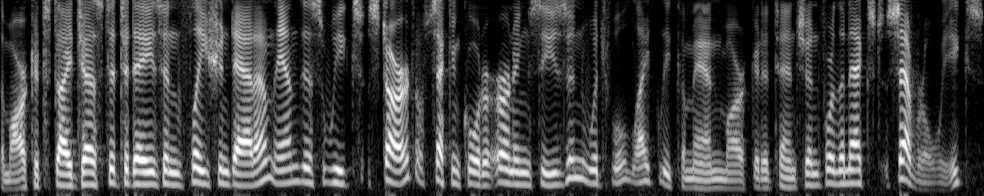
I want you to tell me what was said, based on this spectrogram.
The markets digested today's inflation data and this week's start of second quarter earnings season, which will likely command market attention for the next several weeks.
